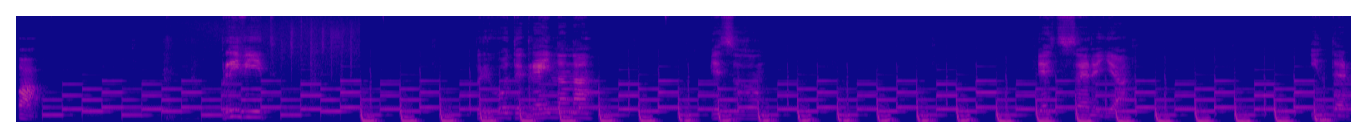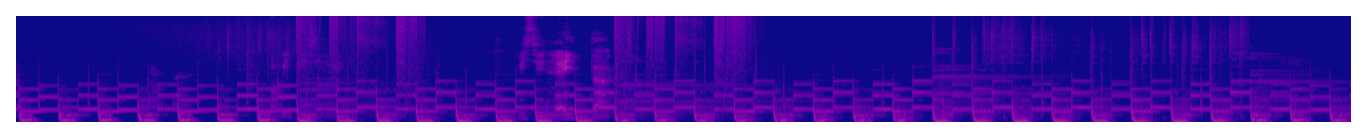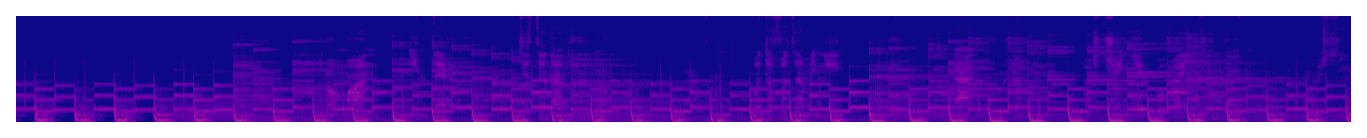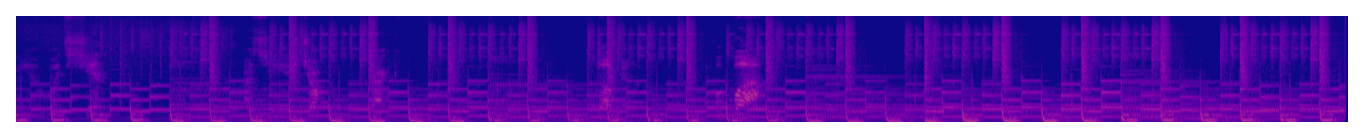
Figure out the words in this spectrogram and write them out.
Па. Привіт! Пригоди Грейнана. П'ять сезон. П'ять серія. Інтер. Поведіть. Веселей так. Ще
